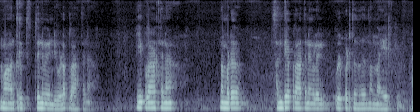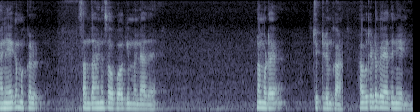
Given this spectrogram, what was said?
മാതൃത്വത്തിന് വേണ്ടിയുള്ള പ്രാർത്ഥന. ഈ പ്രാർത്ഥന നമ്മുടെ സന്ധ്യാപ്രാർത്ഥനകളിൽ ഉൾപ്പെടുത്തുന്നത് നന്നായിരിക്കും. അനേകം മക്കൾ സന്താന സൗഭാഗ്യമല്ലാതെ നമ്മുടെ ചുറ്റിലും കാണും. അവരുടെ വേദനയിൽ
